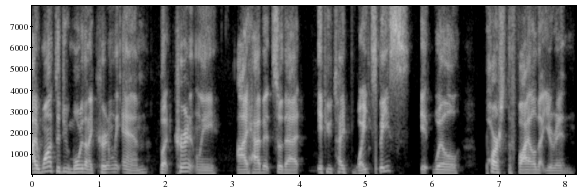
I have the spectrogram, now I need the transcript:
I want to do more than I currently am, but currently I have it so that if you type white space, it will parse the file that you're in.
